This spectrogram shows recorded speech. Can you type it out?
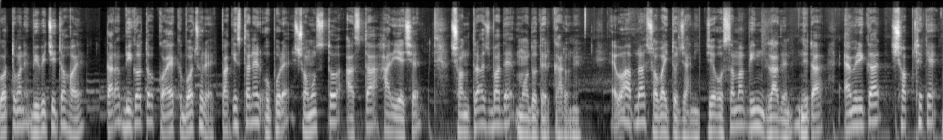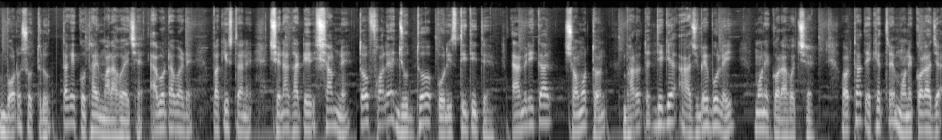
বর্তমানে বিবেচিত হয় তারা বিগত কয়েক বছরে পাকিস্তানের উপরে সমস্ত আস্থা হারিয়েছে সন্ত্রাসবাদে মদতের কারণে। এবং আমরা সবাই তো জানি যে ওসামা বিন লাদেন, যেটা আমেরিকার সব থেকে বড় শত্রু, তাকে কোথায় মারা হয়েছে? অ্যাবোটাবাডে পাকিস্তানে, সেনাঘাটির সামনে। তো ফলে যুদ্ধ পরিস্থিতিতে আমেরিকার সমর্থন ভারতের দিকে আসবে বলেই মনে করা হচ্ছে। অর্থাৎ এক্ষেত্রে মনে করা যায়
